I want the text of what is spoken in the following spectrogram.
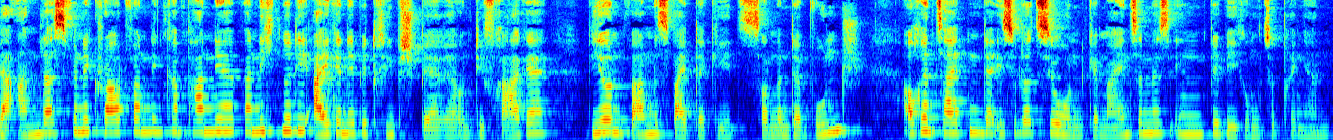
Der Anlass für eine Crowdfunding-Kampagne war nicht nur die eigene Betriebssperre und die Frage, wie und wann es weitergeht, sondern der Wunsch, auch in Zeiten der Isolation Gemeinsames in Bewegung zu bringen.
